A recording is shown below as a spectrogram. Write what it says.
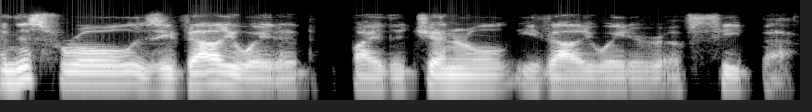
And this role is evaluated by the general evaluator of feedback.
